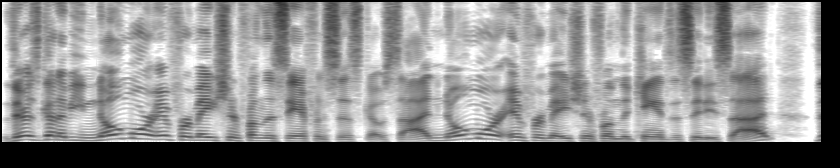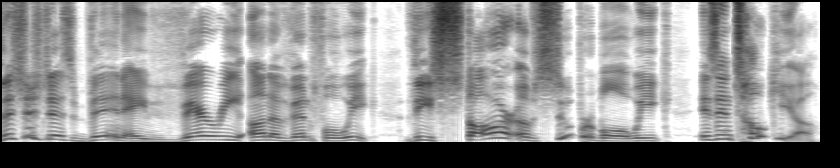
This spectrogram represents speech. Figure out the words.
There's going to be no more information from the San Francisco side, no more information from the Kansas City side. This has just been a very uneventful week. The star of Super Bowl week is in Tokyo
